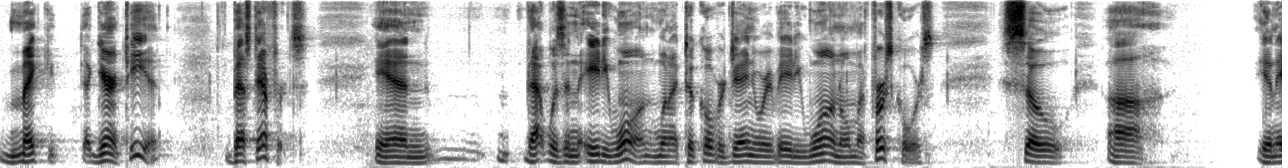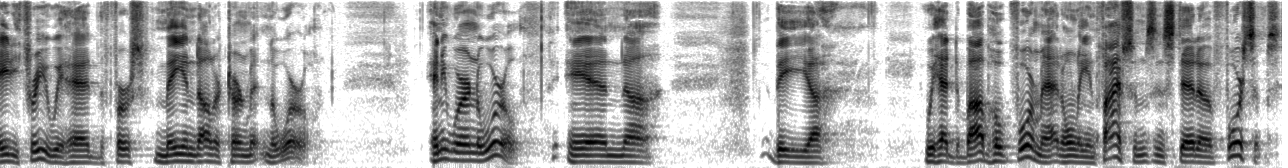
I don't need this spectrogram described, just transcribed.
make it, guarantee it. Best efforts. And that was in 81 when I took over January of 81 on my first course. So uh, in 83, we had the first million dollar tournament in the world, anywhere in the world. And uh, the uh, we had the Bob Hope format only in fivesomes instead of foursomes.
